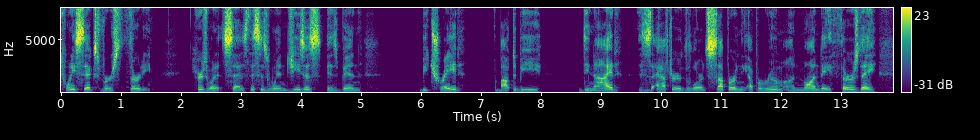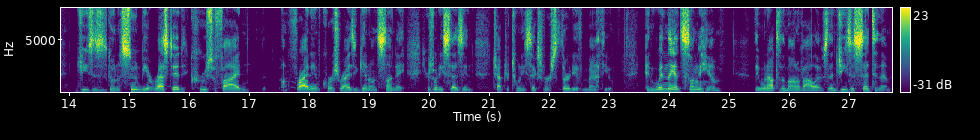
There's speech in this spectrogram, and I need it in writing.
26, verse 30. Here's what it says This is when Jesus has been betrayed, about to be denied. This is after the Lord's Supper in the upper room on Maundy, Thursday. Jesus is going to soon be arrested, crucified on Friday, and of course, rise again on Sunday. Here's what he says in chapter 26, verse 30 of Matthew. And when they had sung a hymn, they went out to the Mount of Olives. Then Jesus said to them,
